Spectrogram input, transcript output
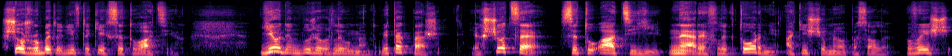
Що ж робити тоді в таких ситуаціях? Є один дуже важливий момент. І так, перше, якщо це ситуації не рефлекторні, а ті, що ми описали вище,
